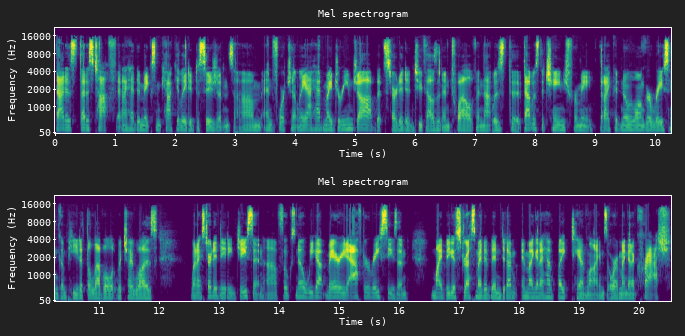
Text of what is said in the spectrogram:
That is that is tough and i had to make some calculated decisions. Um, and fortunately i had my dream job that started in 2012 and that was the that was the change for me that i could no longer race and compete at the level at which i was when I started dating Jason. Uh, folks know we got married after race season. My biggest stress might have been: Did I am I going to have bike tan lines, or am I going to crash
